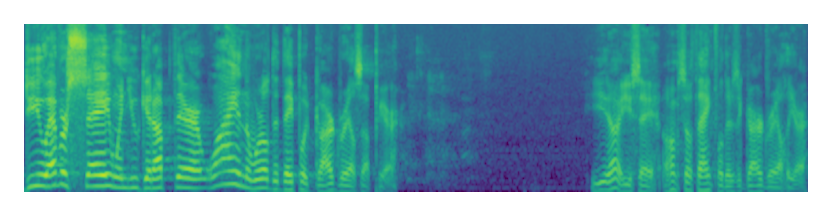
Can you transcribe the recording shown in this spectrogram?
Do you ever say when you get up there, why in the world did they put guardrails up here? You know, you say, Oh, I'm so thankful there's a guardrail here.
